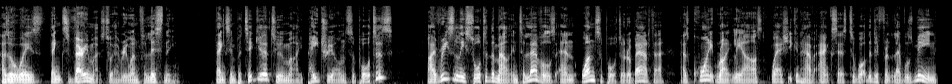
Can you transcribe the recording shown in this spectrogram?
As always, thanks very much to everyone for listening. Thanks in particular to my Patreon supporters. I've recently sorted them out into levels, and one supporter, Roberta, has quite rightly asked where she can have access to what the different levels mean,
